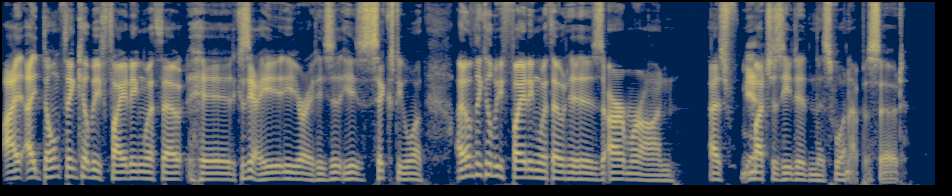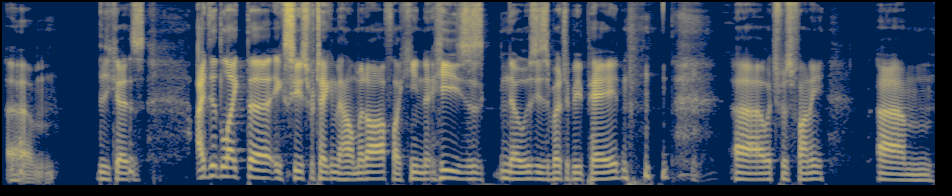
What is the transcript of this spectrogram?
I I don't think he'll be fighting without his because yeah, he, you're right. He's he's 61. I don't think he'll be fighting without his armor on as Yeah. much as he did in this one episode. Um, because I did like the excuse for taking the helmet off. Like he he knows he's about to be paid, uh, which was funny. Um,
